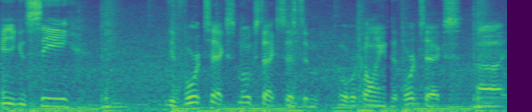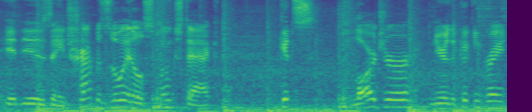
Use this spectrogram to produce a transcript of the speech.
And you can see the Vortex smokestack system, what we're calling the Vortex. Uh, it is a trapezoidal smokestack. Gets larger near the cooking grate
